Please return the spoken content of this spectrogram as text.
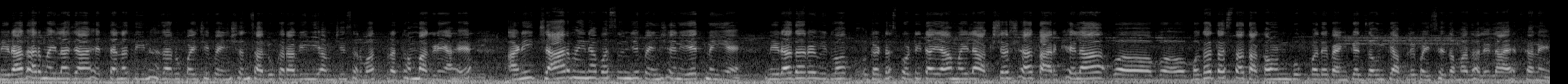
निराधार महिला ज्या आहेत त्यांना तीन हजार रुपयाची पेन्शन चालू करावी ही आमची सर्वात प्रथम मागणी आहे. आणि चार महिन्यापासून जी पेन्शन येत नाही आहे निराधार विधवा घटस्फोटिता या महिला अक्षरशः तारखेला बघत असतात अकाउंट बुकमध्ये बँकेत जाऊन की आपले पैसे जमा झालेले आहेत का नाही.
